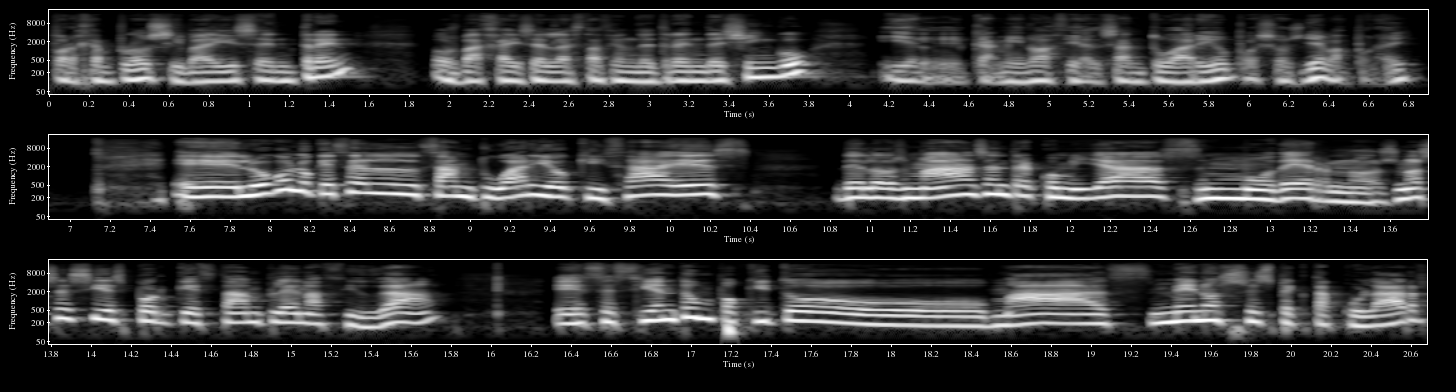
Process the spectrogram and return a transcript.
Por ejemplo, si vais en tren, os bajáis en la estación de tren de Shingu y el camino hacia el santuario, pues os lleva por ahí. Eh, luego lo que es el santuario quizá es de los más, entre comillas, modernos. No sé si es porque está en plena ciudad. eh, se siente un poquito más, menos espectacular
